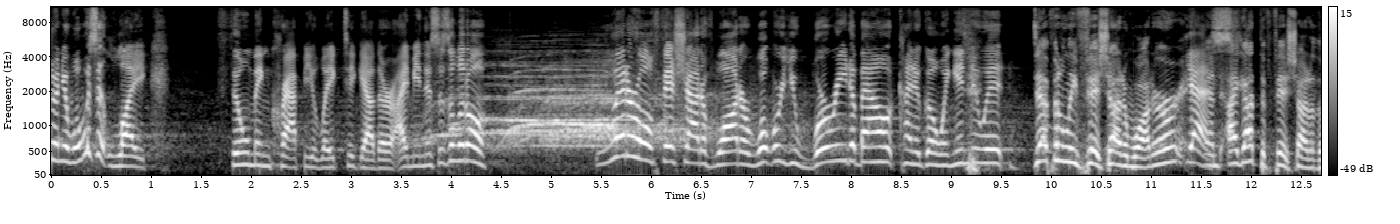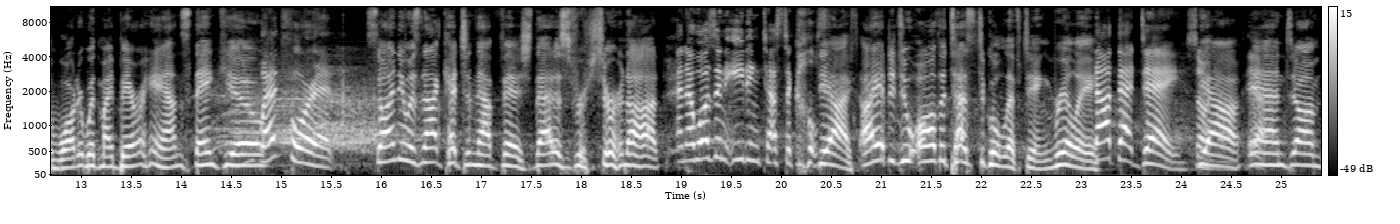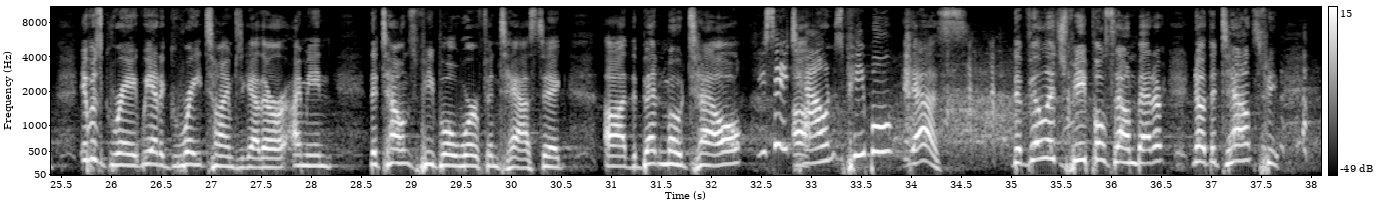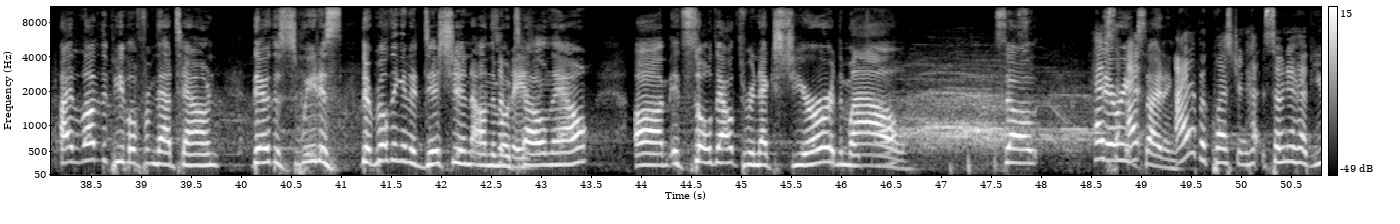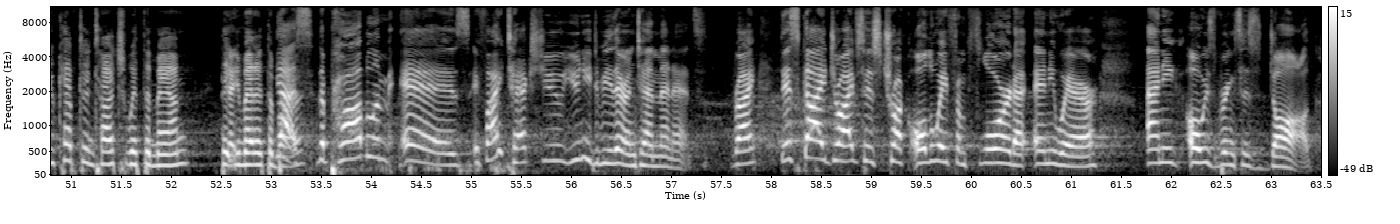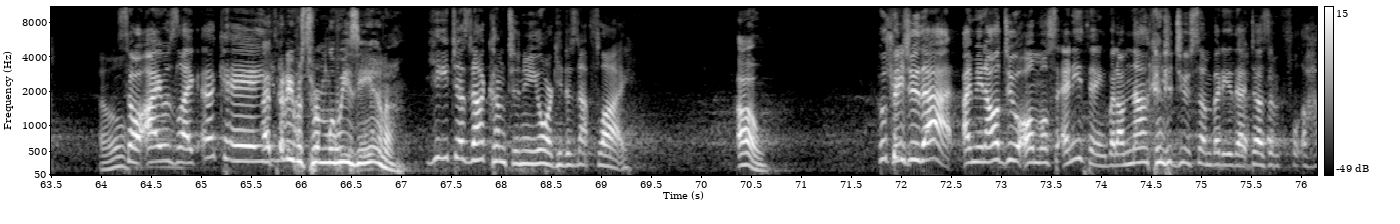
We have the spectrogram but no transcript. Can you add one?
and Sonja, what was it like filming Crappie Lake together? I mean, this is a little literal fish out of water. What were you worried about kind of going into it? Definitely fish out of water. Yes. And I got the fish out of the water with my bare hands. Thank you. Went for it. Sonja was not catching that fish. That is for sure not. And I wasn't eating testicles. Yeah, I had to do all the testicle lifting, really. Not that day. Sonja. yeah, and um, it was great. We had a great time together. I mean, the townspeople were fantastic. Uh, the Benton Motel. You say townspeople? Yes. The village people sound better. No, the townspeople. I love the people from that town. They're the sweetest. They're building an addition on the It's motel amazing. now. Um, it's sold out through next year. The motel. Wow. So Has- very I- exciting. I have a question. Sonja, have you kept in touch with the man that you met at the bar? Yes, the problem is if I text you, you need to be there in 10 minutes, right? This guy drives his truck all the way from Florida anywhere, and he always brings his dog. Oh. So I was like, okay. I thought know, he was from Louisiana. he does not come to New York. He does not fly. Oh. Who can do that? I mean, I'll do almost anything, but I'm not going to do somebody that doesn't fly.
